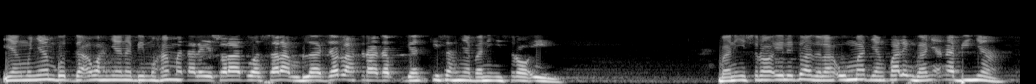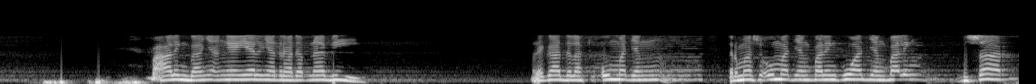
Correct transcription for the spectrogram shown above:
yang menyambut dakwahnya Nabi Muhammad alaihi wassalam belajarlah terhadap kisahnya Bani Israel. Bani Israel itu adalah umat yang paling banyak nabinya. Paling banyak ngeyelnya terhadap nabi. Mereka adalah umat yang termasuk umat yang paling kuat, yang paling besar.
